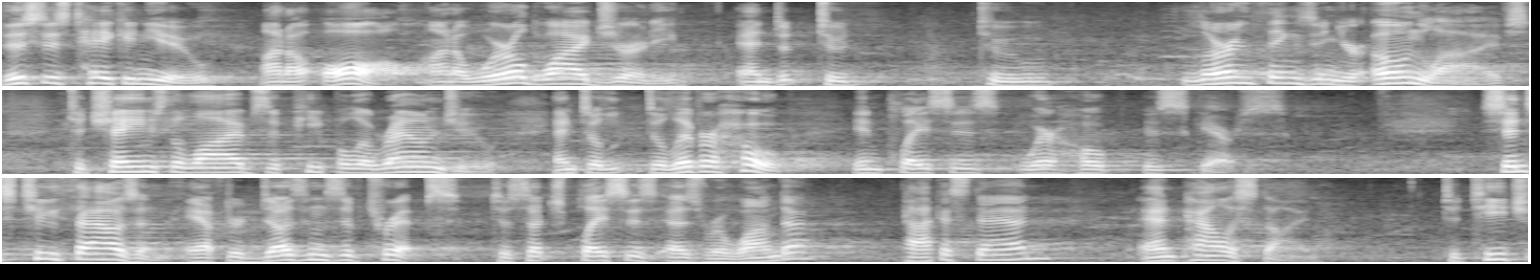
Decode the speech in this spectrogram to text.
This has taken you on a all on a worldwide journey and to, to, learn things in your own lives, to change the lives of people around you, and to deliver hope in places where hope is scarce. Since 2000, after dozens of trips to such places as Rwanda, Pakistan, and Palestine, to teach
